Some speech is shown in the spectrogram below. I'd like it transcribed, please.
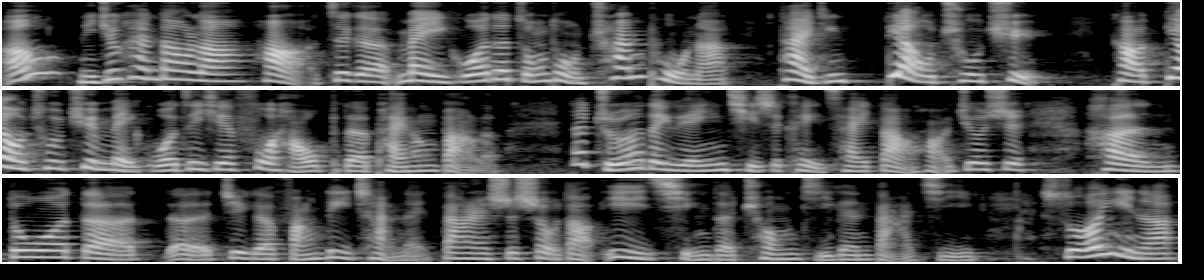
哦，你就看到了哈，这个美国的总统川普呢，他已经调出去，好，调出去美国这些富豪的排行榜了。那主要的原因其实可以猜到哈，就是很多的呃这个房地产呢，当然是受到疫情的冲击跟打击，所以呢，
